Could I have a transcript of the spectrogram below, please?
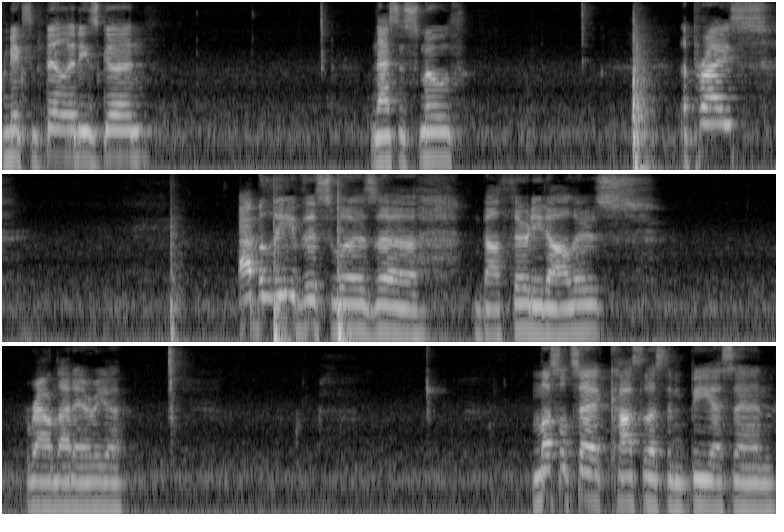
Mixability's good. Nice and smooth. The price, I believe this was uh, about $30, around that area. Muscle Tech costs less than BSN,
